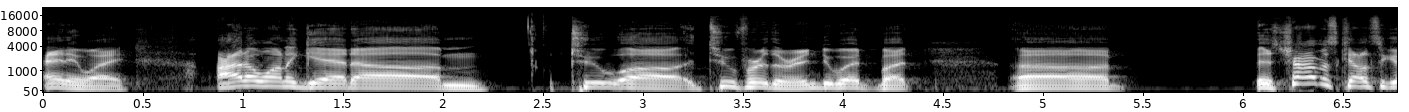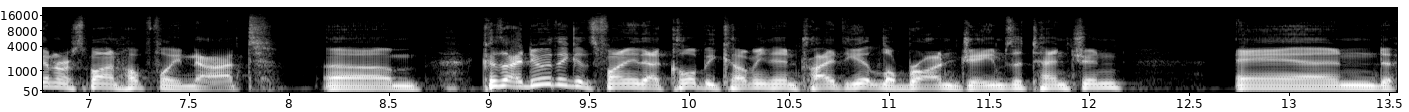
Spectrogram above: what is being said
Anyway, I don't want to get um, too uh, too further into it, but uh, is Travis Kelce going to respond? Hopefully not. Because um, I do think it's funny that Colby Covington tried to get LeBron James' attention and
